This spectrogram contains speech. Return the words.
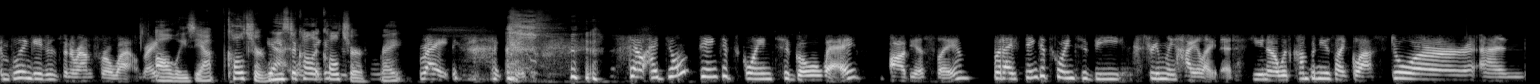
employee engagement has been around for a while, right? Always, yeah. Culture. Yeah, we used to call it culture, right? Right, exactly. so I don't think it's going to go away, obviously, but I think it's going to be extremely highlighted. You know, with companies like Glassdoor and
